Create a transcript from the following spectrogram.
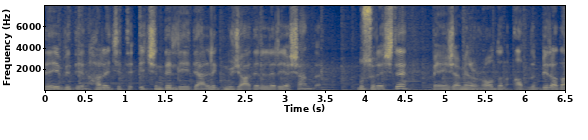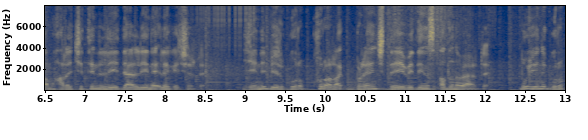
David'in hareketi içinde liderlik mücadeleleri yaşandı. Bu süreçte Benjamin Roden adlı bir adam hareketin liderliğini ele geçirdi. Yeni bir grup kurarak Branch Davidins adını verdi. Bu yeni grup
